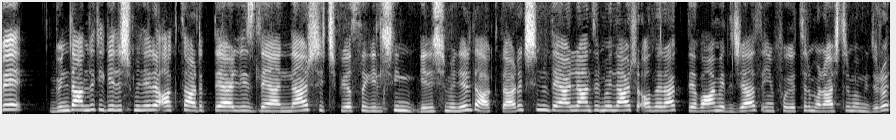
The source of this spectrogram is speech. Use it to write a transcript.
Ve Gündemdeki gelişmeleri aktardık değerli izleyenler. İç piyasa gelişim, gelişmeleri de aktardık. Şimdi değerlendirmeler alarak devam edeceğiz. Info Yatırım Araştırma Müdürü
